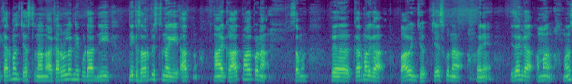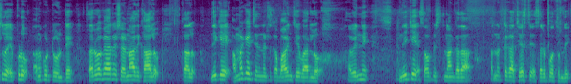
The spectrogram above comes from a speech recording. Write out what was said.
కర్మలు చేస్తున్నాను ఆ కర్మలన్నీ కూడా నీ నీకు సమర్పిస్తున్న ఈ ఆత్మ నా యొక్క ఆత్మార్పణ సమ కర్మలుగా భావించు. చేసుకున్న అనే విధంగా అమ్మ మనసులో ఎప్పుడు అనుకుంటూ ఉంటే సర్వకార్య శరణాది కాలు కాలు నీకే అమ్మకే చెందినట్లుగా భావించే వారిలో అవన్నీ నీకే సమర్పిస్తున్నాం కదా అన్నట్టుగా చేస్తే సరిపోతుంది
